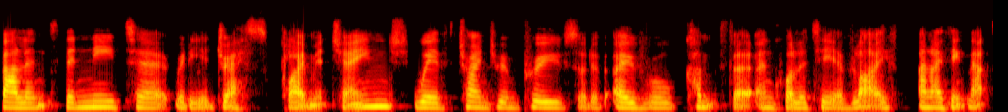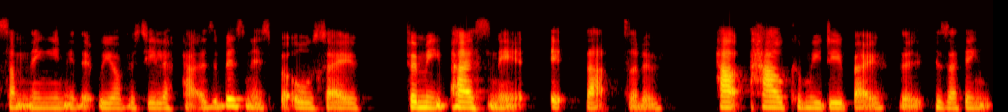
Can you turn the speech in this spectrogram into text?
balance the need to really address climate change with trying to improve sort of overall comfort and quality of life. And i think that's something you know that we obviously look at as a business but also for me personally it, it's that sort of how how can we do both? Because i think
